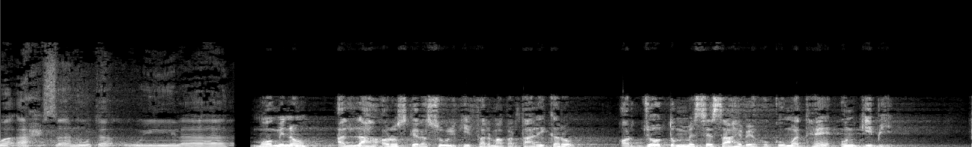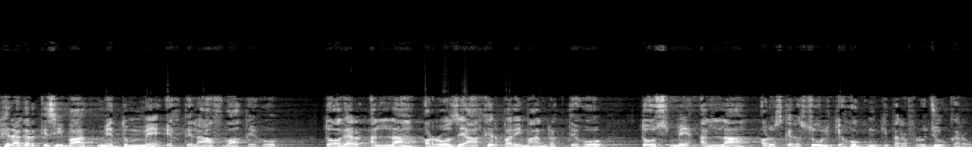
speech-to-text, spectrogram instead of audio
واحسن تاويلا مومنو، اللہ اور اس کے رسول کی فرما برداری کرو اور جو تم میں سے صاحب حکومت ہیں، ان کی بھی۔ پھر اگر کسی بات میں تم میں اختلاف واقع ہو، تو اگر اللہ اور روز آخر پر ایمان رکھتے ہو، تو اس میں اللہ اور اس کے رسول کے حکم کی طرف رجوع کرو۔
